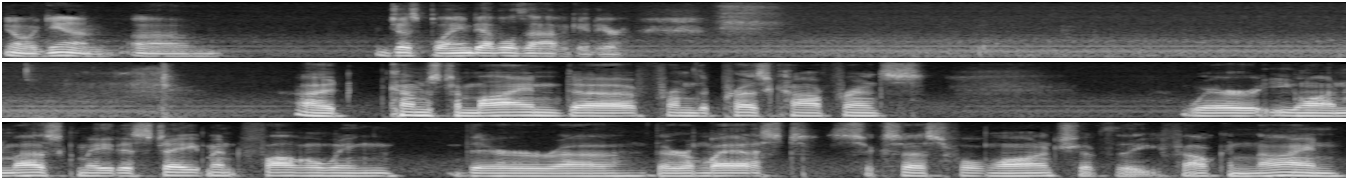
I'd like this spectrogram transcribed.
you know, again, um, just plain devil's advocate here. Uh, it comes to mind uh, from the press conference where Elon Musk made a statement following their uh, their last successful launch of the Falcon 9,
